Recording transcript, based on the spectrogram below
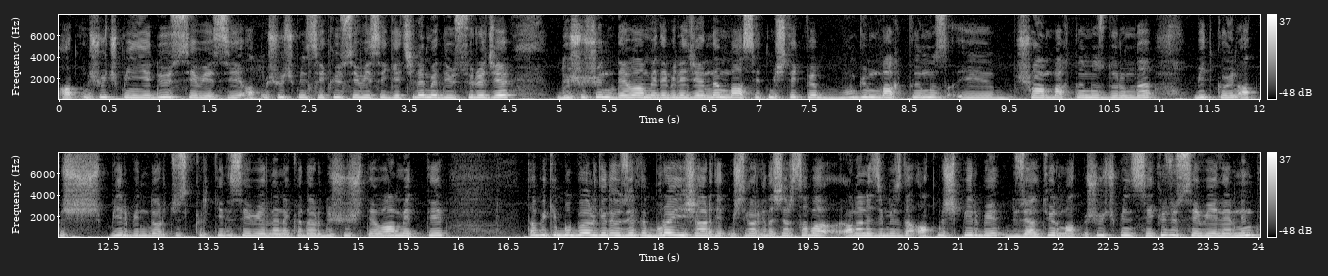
63.700 seviyesi, 63.800 seviyesi geçilemediği sürece düşüşün devam edebileceğinden bahsetmiştik ve bugün baktığımız e, şu an baktığımız durumda Bitcoin 61.447 seviyelerine kadar düşüş devam etti. Tabii ki bu bölgede özellikle burayı işaret etmiştik arkadaşlar. Sabah analizimizde 61 bin düzeltiyorum 63.800 seviyelerinin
